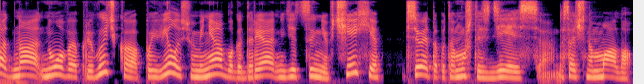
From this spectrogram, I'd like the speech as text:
одна новая привычка появилась у меня благодаря медицине в Чехии. Все это потому, что здесь достаточно мало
